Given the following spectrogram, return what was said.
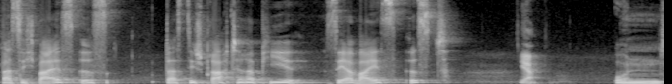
Was ich weiß, ist, dass die Sprachtherapie sehr weiß ist. Ja. Und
